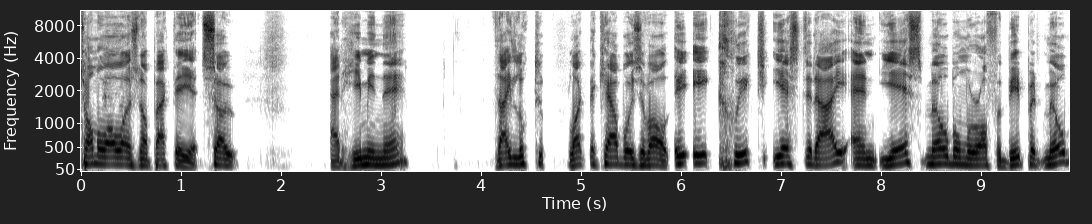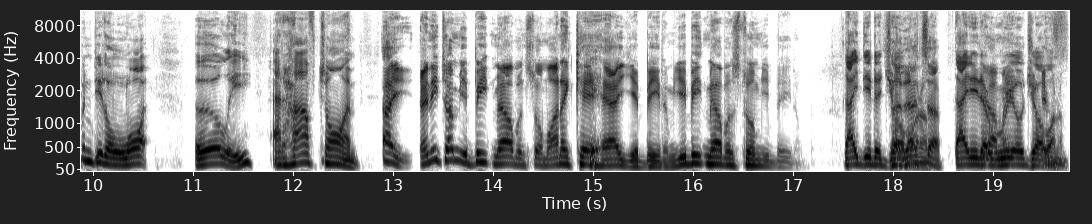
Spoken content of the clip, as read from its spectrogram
Taumalolo's not back there yet. So, add him in there. They looked like the Cowboys of old. It, it clicked yesterday, and yes, Melbourne were off a bit, but Melbourne did a lot early at halftime. Hey, anytime you beat Melbourne Storm, I don't care how you beat them. You beat Melbourne Storm, you beat them. They did a job on that's them. they did a yeah, I mean, real job if- on them.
